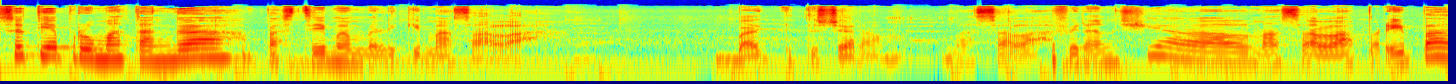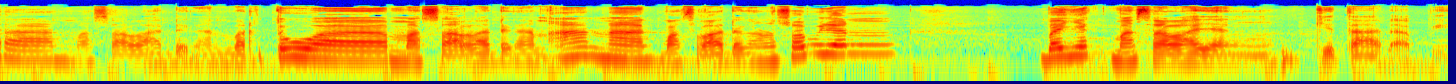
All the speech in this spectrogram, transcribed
Setiap rumah tangga pasti memiliki masalah. Baik itu secara masalah finansial, masalah periparan, masalah dengan mertua, masalah dengan anak, masalah dengan suami dan banyak masalah yang kita hadapi.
